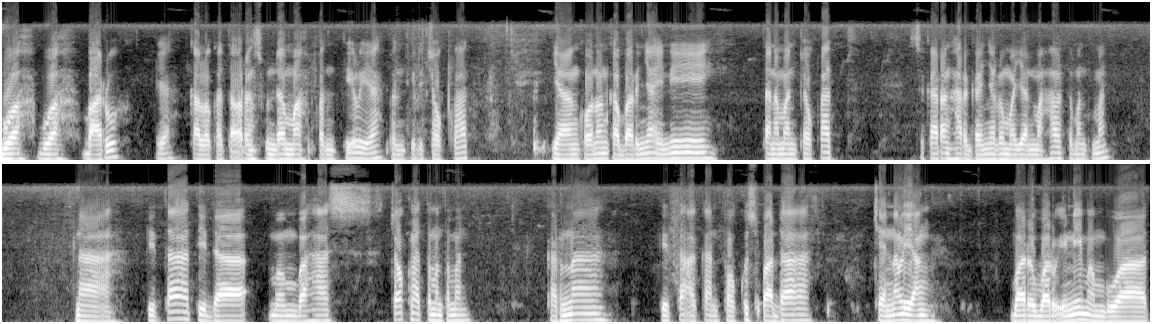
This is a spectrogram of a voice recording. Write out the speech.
buah-buah baru ya. Kalau kata orang Sunda mah pentil ya. Pentil coklat. Yang konon kabarnya ini tanaman coklat sekarang harganya lumayan mahal teman-teman. Nah kita tidak membahas coklat teman-teman karena kita akan fokus pada channel yang baru-baru ini membuat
